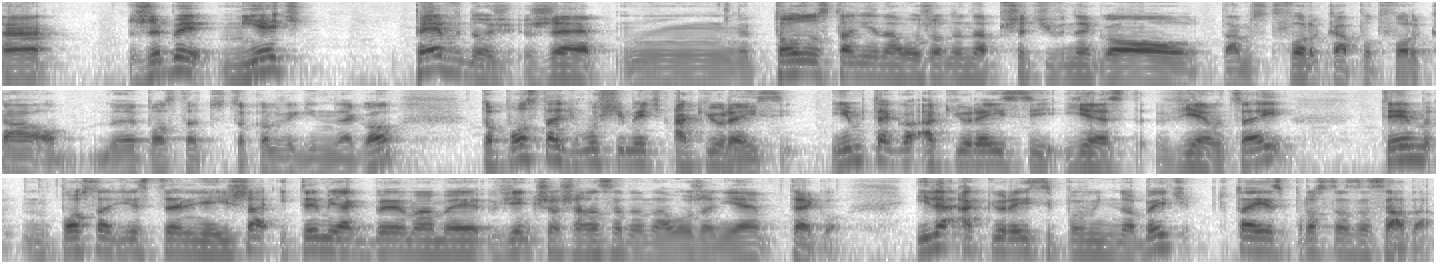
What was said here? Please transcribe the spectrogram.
E, Żeby mieć pewność, że mm, to zostanie nałożone na przeciwnego tam stworka, potworka, e, postać czy cokolwiek innego, to postać musi mieć accuracy. Im tego accuracy jest więcej, tym postać jest celniejsza i tym jakby mamy większe szanse na nałożenie tego. Ile accuracy powinno być? Tutaj jest prosta zasada.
